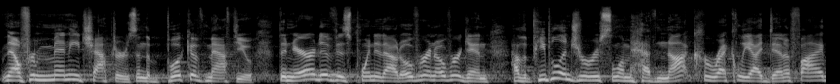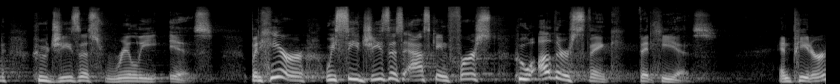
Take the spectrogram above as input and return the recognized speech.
Now, for many chapters in the book of Matthew, the narrative is pointed out over and over again how the people in Jerusalem have not correctly identified who Jesus really is. But here we see Jesus asking first who others think that he is. And Peter,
